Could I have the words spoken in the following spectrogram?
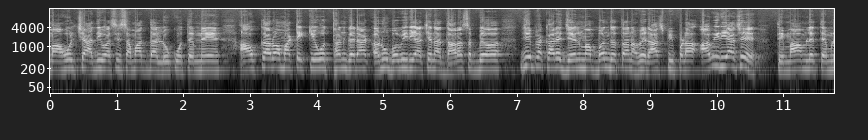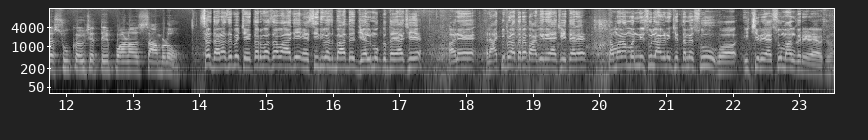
માહોલ છે? આદિવાસી સમાજના લોકો તેમને આવકારવા માટે કેવો થનગનાટ અનુભવી રહ્યા છે અને ધારાસભ્ય જે પ્રકારે જેલમાં બંધ હતા હવે રાજપીપળા આવી રહ્યા છે. તે મામલે તેમણે શું કહ્યું છે તે પણ સાંભળો. સર ધારાસભ્ય ચેતર વસાવા આજે એંસી દિવસ બાદ જેલ મુક્ત થયા છે અને રાજપીપળા તરફ આવી રહ્યા છે. ત્યારે તમારા મનની શું લાગણી છે? તમે શું ઈચ્છી રહ્યા શું માંગ કરી રહ્યા છો?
